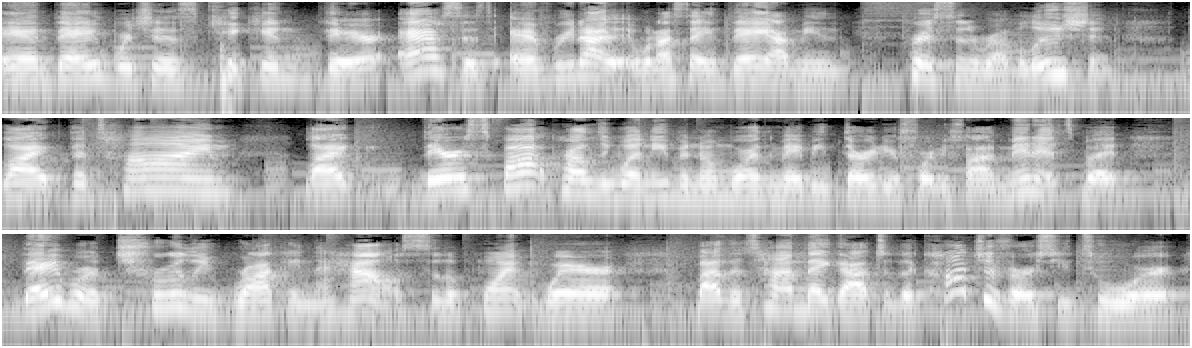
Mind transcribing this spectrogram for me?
and they were just kicking their asses every night. When I say they, I mean Prince and the Revolution. Like the time like their spot probably wasn't even no more than maybe 30 or 45 minutes, but they were truly rocking the house to the point where by the time they got to the controversy tour,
